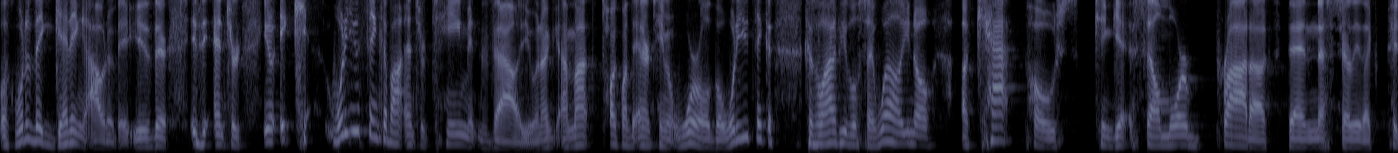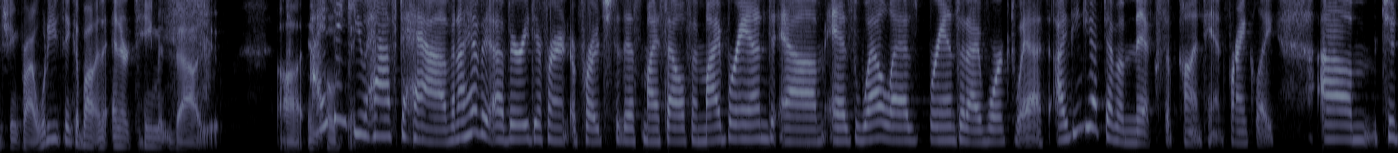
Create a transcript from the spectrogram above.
like what are they getting out of it? Is there is it entered you know it can, what do you think about entertainment value? And I, am not talking about the entertainment world but what do you think because a lot of people say well you know a cat post can get sell more product than necessarily like pitching product. What do you think about an entertainment value Uh, I posting? think you have to have, and I have a, a very different approach to this myself and my brand, um, as well as brands that I've worked with. I think you have to have a mix of content, frankly, um, to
